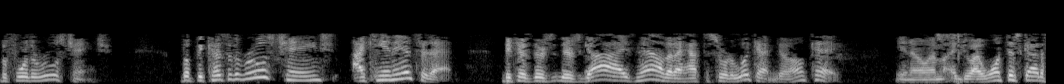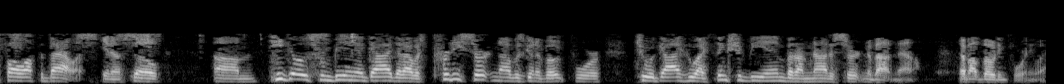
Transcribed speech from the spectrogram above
before the rules change. But because of the rules change, I can't answer that because there's there's guys now that I have to sort of look at and go, okay, you know, am I, do I want this guy to fall off the ballot? You know, so um, he goes from being a guy that I was pretty certain I was going to vote for to a guy who I think should be in, but I'm not as certain about now about voting for anyway.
